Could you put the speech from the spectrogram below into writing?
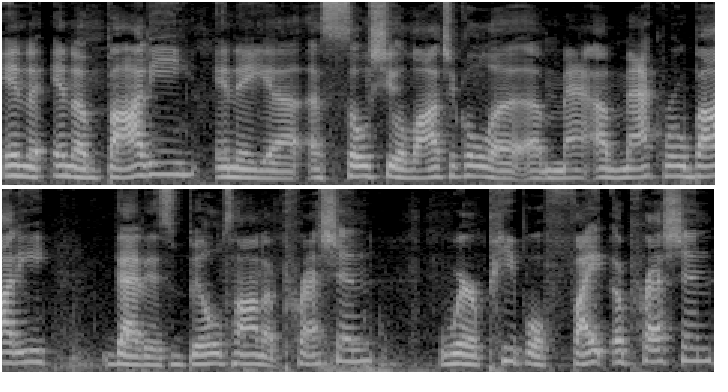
in a, in a body in a uh, a sociological a, a, ma- a macro body that is built on oppression where people fight oppression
